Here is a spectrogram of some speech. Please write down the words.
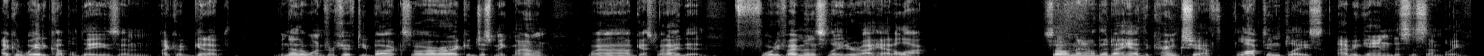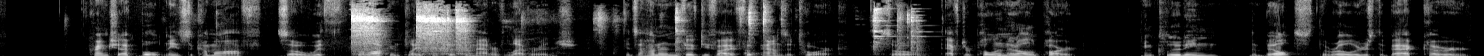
I could wait a couple days and I could get a, another one for 50 bucks, or I could just make my own. Well, guess what I did? 45 minutes later, I had a lock. So now that I had the crankshaft locked in place, I began disassembly. The crankshaft bolt needs to come off, so with the lock in place, it's just a matter of leverage. It's 155 foot-pounds of torque, so after pulling it all apart, including the belts, the rollers, the back cover,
